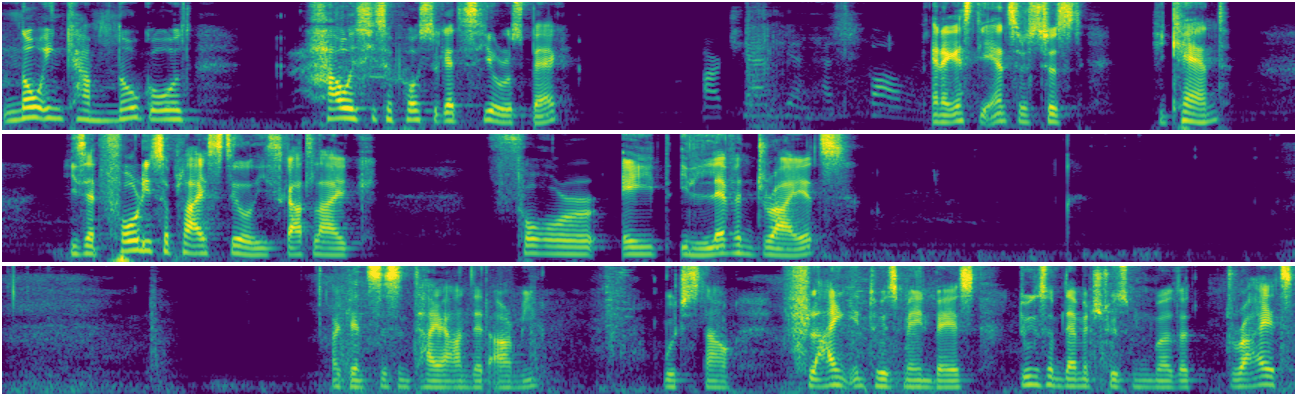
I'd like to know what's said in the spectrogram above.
no income, no gold. How is he supposed to get his heroes back? our champion And I guess the answer is just, he can't. He's at 40 supplies still, he's got like 4, 8, 11 Dryads. Against this entire undead army, which is now flying into his main base, doing some damage to his Moonwell. The Dryads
